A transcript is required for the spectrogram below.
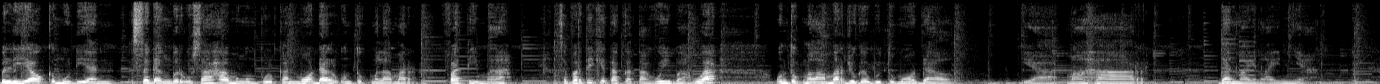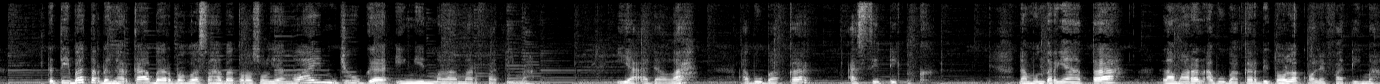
beliau kemudian sedang berusaha mengumpulkan modal untuk melamar Fatimah, seperti kita ketahui bahwa untuk melamar juga butuh modal, ya mahar, dan lain-lainnya. Tiba terdengar kabar bahwa sahabat Rasul yang lain juga ingin melamar Fatimah. Ia adalah Abu Bakar As-Siddiq. Namun ternyata lamaran Abu Bakar ditolak oleh Fatimah.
